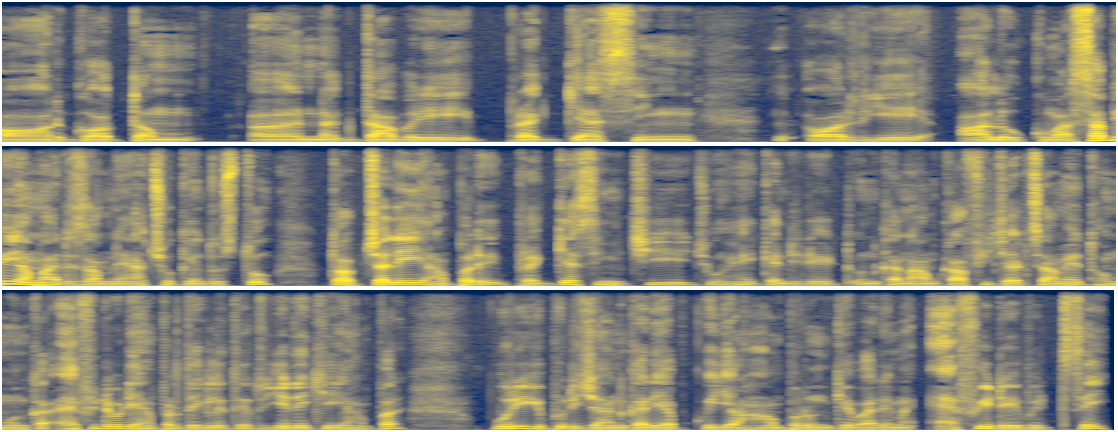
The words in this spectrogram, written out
और गौतम नगदावरे, प्रज्ञा सिंह और ये आलोक कुमार सभी हमारे सामने आ चुके हैं दोस्तों। तो अब चलिए यहाँ पर प्रज्ञा सिंह जी जो हैं कैंडिडेट उनका नाम काफ़ी चर्चा में तो हम उनका एफिडेविट यहाँ पर देख लेते हैं। तो ये देखिए यहाँ पर पूरी की पूरी जानकारी आपको यहाँ पर उनके बारे में एफिडेविट से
